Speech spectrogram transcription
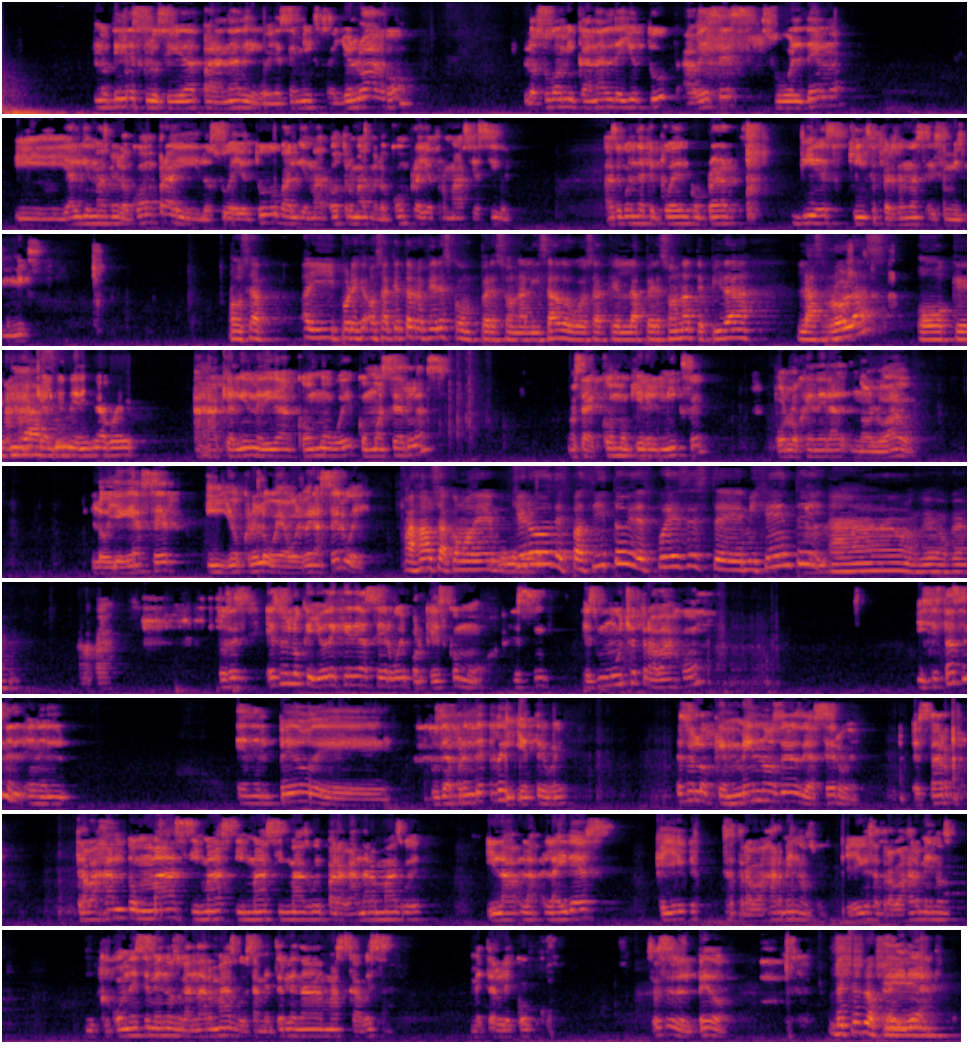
no tiene exclusividad para nadie güey ese mix o sea, yo lo hago lo subo a mi canal de YouTube a veces subo el demo y alguien más me lo compra y lo sube a YouTube alguien más otro más me lo compra y otro más y así güey haz de cuenta que pueden comprar 10 15 personas ese mismo mix O sea, ahí, por o sea, ¿qué te refieres con personalizado, güey? O sea, que la persona te pida las rolas o que Ajá, diga que alguien me diga, güey. Ajá, que alguien me diga cómo, güey, cómo hacerlas. O sea, cómo quiere el mix, güey. Por lo general no lo hago. Lo llegué a hacer y yo creo lo voy a volver a hacer, güey. Ajá, o sea, como de quiero despacito y después este mi gente. Ah, ok, ok. Ajá. Entonces, eso es lo que yo dejé de hacer, güey, porque es como, es, es mucho trabajo. Y si estás en el, en el, en el pedo de, pues de aprender de billete, güey, eso es lo que menos debes de hacer, güey. Estar trabajando más y más y más y más, güey, para ganar más, güey. Y la, la, la idea es que llegues a trabajar menos, güey. Que llegues a trabajar menos y con ese menos ganar más, güey. O sea, meterle nada más cabeza. Meterle coco. Entonces es el pedo. De hecho es lo que idea.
